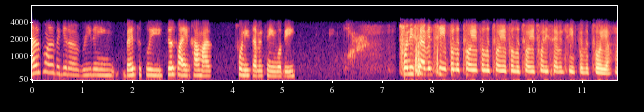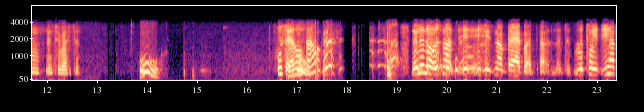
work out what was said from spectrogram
I just wanted to get a reading, basically, just like how my 2017 will be. 2017 for Latoya, for Latoya, for Latoya. 2017 for Latoya. Hmm, interesting. Ooh. Who said That don't ooh? sound good. No, no, no. It's not. It, it's not bad. But uh, Latoya, do you have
